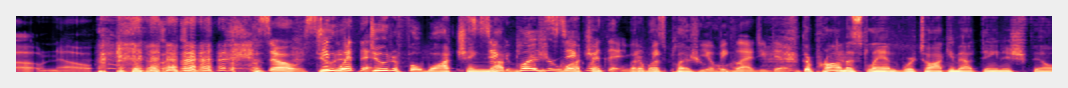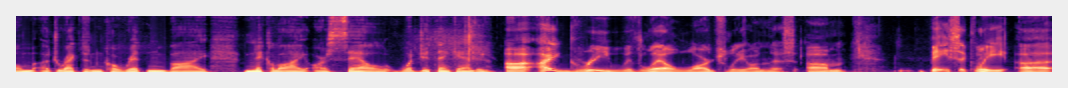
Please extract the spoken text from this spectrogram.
oh no. so stick Duti- with it. Dutiful watching, Stick- not pleasure stick watching, with it, but it you'll be- was pleasurable. You'll be glad you did. The Promised Land, we're talking about Danish film, uh, directed and co-written by Nikolai Arcel. What do you think, Andy? Uh, I agree with Lael largely on this. Um, basically, uh,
